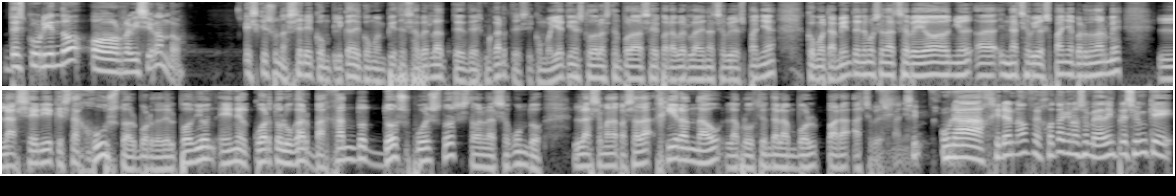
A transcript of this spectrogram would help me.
descubriendo o revisionando es que es una serie complicada y como empieces a verla te desmartes. Y como ya tienes todas las temporadas ahí para verla en HBO España, como también tenemos en HBO, eh, en HBO España, perdonarme, la serie que está justo al borde del podio, en el cuarto lugar, bajando dos puestos, estaba en la segundo la semana pasada, Here and Now, la producción de Alan Ball para HBO España. Sí, una Here and Now CJ que no se me da la impresión que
